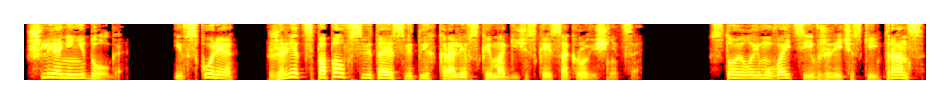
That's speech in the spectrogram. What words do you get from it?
Шли они недолго, и вскоре жрец попал в святая святых королевской магической сокровищницы. Стоило ему войти в жреческий транс,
